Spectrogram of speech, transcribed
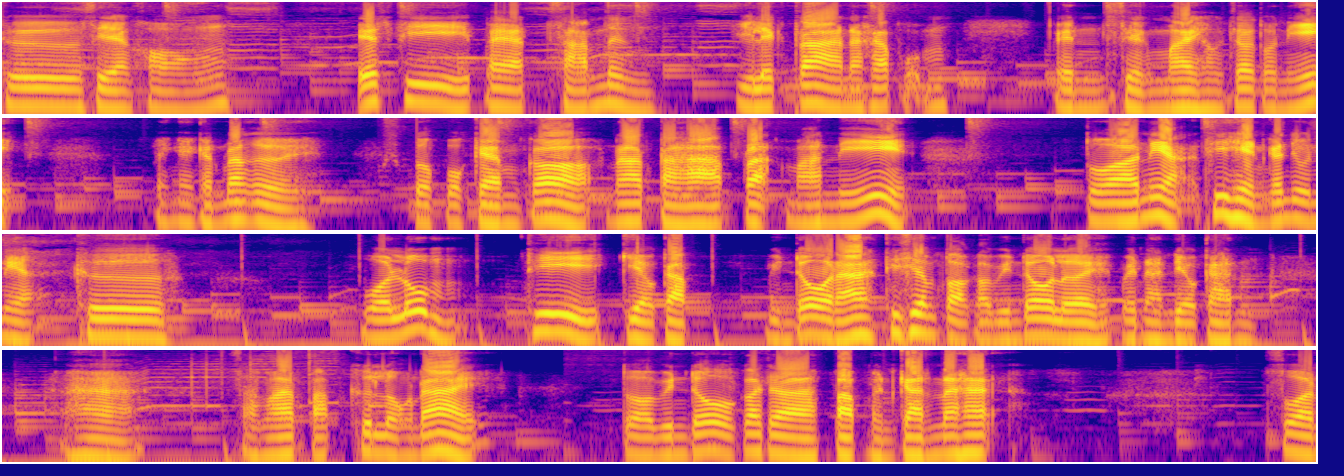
คือเสียงของ SP 831 Electra นะครับผมเป็นเสียงไมค์ของเจ้าตัวนี้ เป็นไงกันบ้างเอ่ย ตัวโปรแกรมก็หน้าตาประมาณนี้ ตัวเนี่ยที่เห็นกันอยู่เนี่ยคือวอลลุ่มที่เกี่ยวกับ Windows นะ ที่เชื่อมต่อกับ Windows เลยเป็นอันเดียวกันอ่าสามารถปรับขึ้นลงได้ ตัว Windows ก็จะปรับเหมือนกันนะฮะ ส่วน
